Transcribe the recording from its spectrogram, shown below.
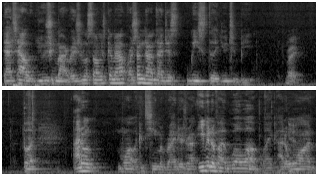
that's how usually my original songs come out. Or sometimes I just lease the YouTube beat. Right. But I don't want like a team of writers around. Even if I blow up, like I don't Yeah. want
